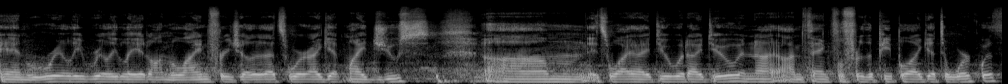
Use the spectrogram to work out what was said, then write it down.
and really, really lay it on the line for each other. That's where I get my juice. Um, it's why I do what I do, and I, am thankful for the people I get to work with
